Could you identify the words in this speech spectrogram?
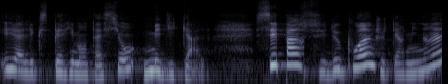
et à l'expérimentation médicale. C'est par ces deux points que je terminerai.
